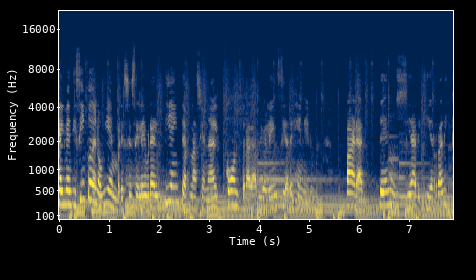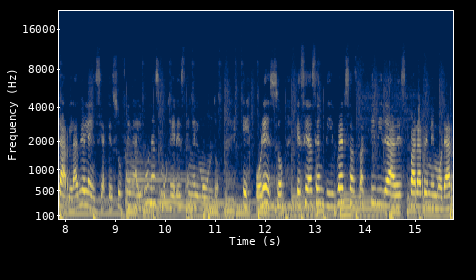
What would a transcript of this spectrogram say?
El 25 de noviembre se celebra el Día Internacional contra la Violencia de Género para denunciar y erradicar la violencia que sufren algunas mujeres en el mundo. Es por eso que se hacen diversas actividades para rememorar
